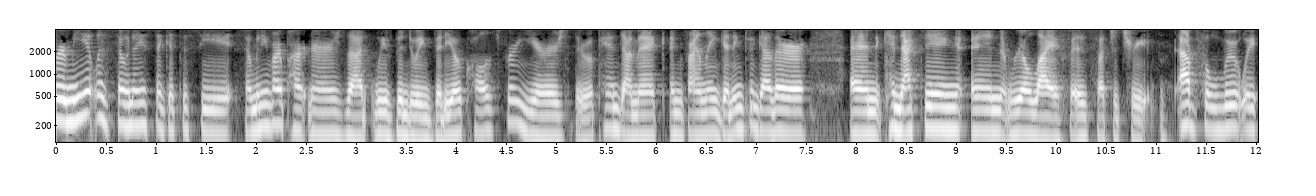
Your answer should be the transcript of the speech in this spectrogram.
for me, it was so nice to get to see so many of our partners that we've been doing video calls for years through a pandemic and finally getting together and connecting in real life is such a treat. Absolutely.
